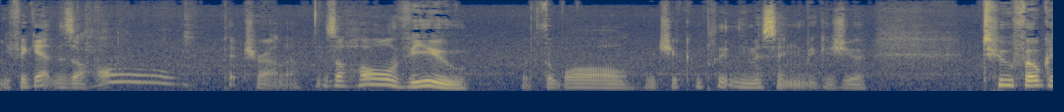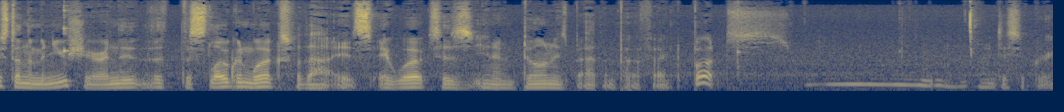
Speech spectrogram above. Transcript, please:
you forget there's a whole picture out there. There's a whole view of the wall which you're completely missing because you're too focused on the minutiae. And the, the, the slogan works for that. It's it works as you know, done is better than perfect, but disagree.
